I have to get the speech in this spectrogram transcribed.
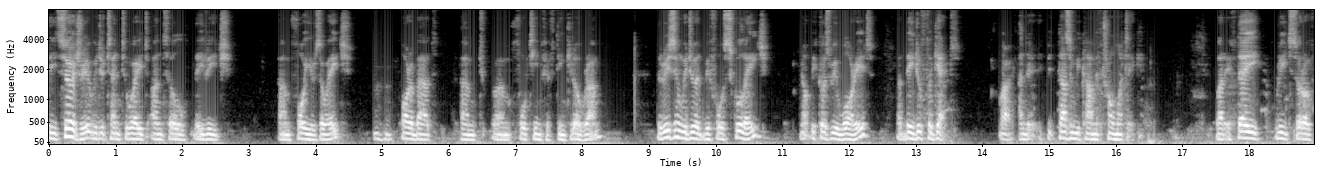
The surgery, we do tend to wait until they reach um, four years of age Mhm. or about um, t- um, 14, 15 kilogram. The reason we do it before school age, not because we're worried, but they do forget Right. and it, it doesn't become a traumatic. But if they reach sort of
